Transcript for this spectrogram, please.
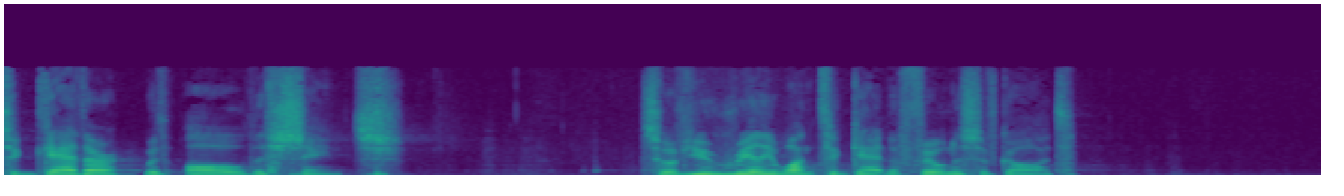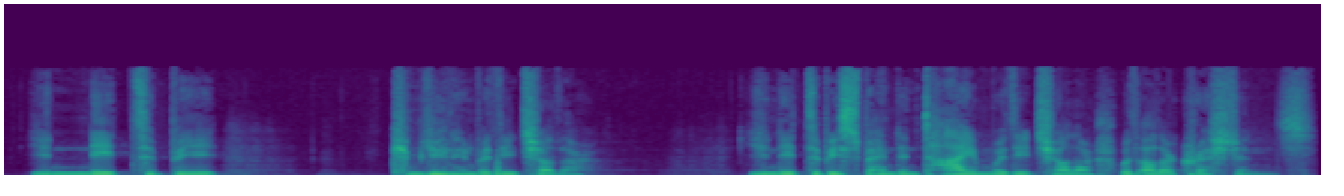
together with all the saints. So, if you really want to get the fullness of God, you need to be communing with each other. You need to be spending time with each other, with other Christians.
